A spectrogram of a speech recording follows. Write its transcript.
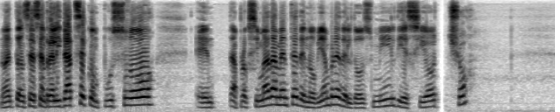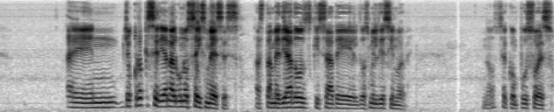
¿no? Entonces, en realidad se compuso en aproximadamente de noviembre del 2018. En, yo creo que serían algunos seis meses hasta mediados quizá del 2019. ¿no? Se compuso eso.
